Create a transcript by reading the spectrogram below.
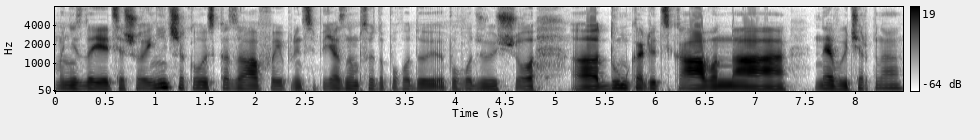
мені здається, що і Ніцше коли сказав, і в принципі я з ним абсолютно погодую, погоджуюсь, що е, думка людська вона не вичерпна,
